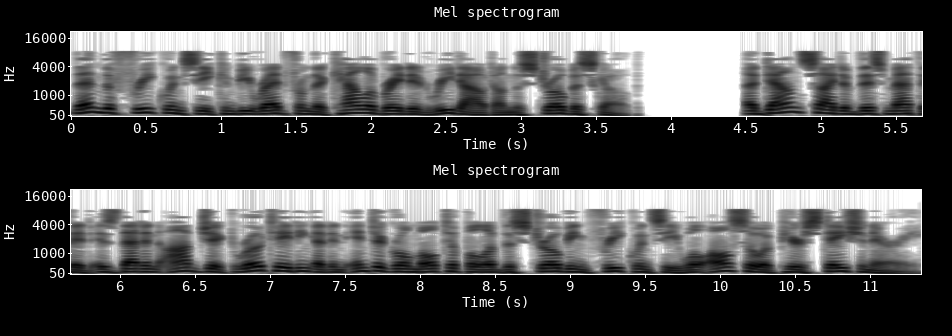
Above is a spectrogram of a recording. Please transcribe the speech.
Then the frequency can be read from the calibrated readout on the stroboscope. A downside of this method is that an object rotating at an integral multiple of the strobing frequency will also appear stationary.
